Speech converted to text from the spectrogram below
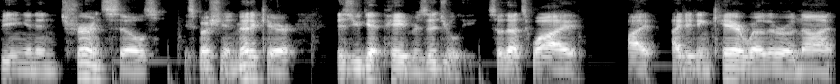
being in insurance sales, especially in Medicare, is you get paid residually. So that's why I I didn't care whether or not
